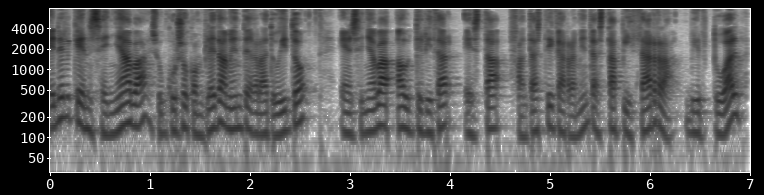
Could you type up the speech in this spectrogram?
en el que enseñaba, es un curso completamente gratuito, enseñaba a utilizar esta fantástica herramienta, esta pizarra virtual.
